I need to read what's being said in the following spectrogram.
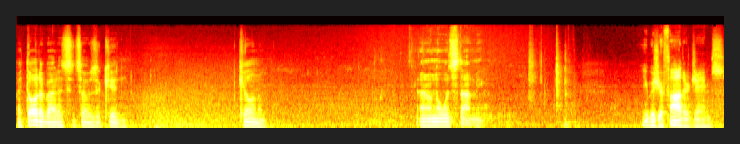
I thought about it since I was a kid. Killing him. I don't know what stopped me. He was your father, James.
